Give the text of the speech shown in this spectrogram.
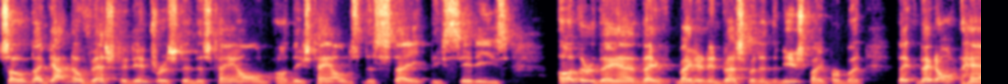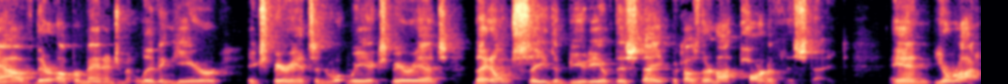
So they've got no vested interest in this town, uh, these towns, the state, these cities, other than they've made an investment in the newspaper, but they, they don't have their upper management living here, experiencing what we experience. They don't see the beauty of this state because they're not part of this state. And you're right,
